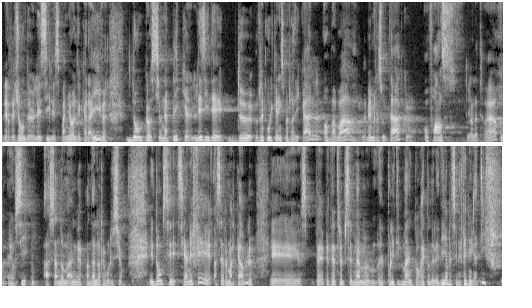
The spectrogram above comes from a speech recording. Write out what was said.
les régions de les îles espagnoles, des Caraïbes. Donc, si on applique les idées de républicanisme radical, on va avoir le même résultat qu'en France durant la terreur et aussi à Saint-Domingue pendant la Révolution. Et donc, c'est un effet assez remarquable et peut-être c'est même euh, politiquement incorrect de le dire, mais c'est un effet négatif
